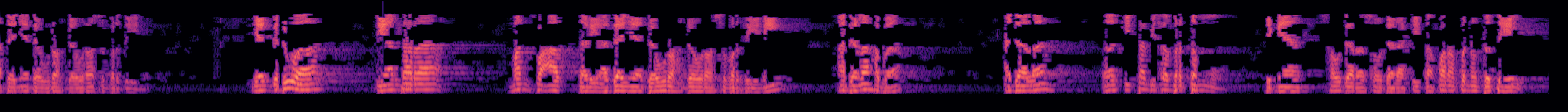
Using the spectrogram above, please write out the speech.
adanya daurah-daurah seperti ini. Yang kedua, di antara manfaat dari adanya daurah-daurah seperti ini adalah apa? Adalah uh, kita bisa bertemu dengan saudara-saudara kita para penuntut ilmu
